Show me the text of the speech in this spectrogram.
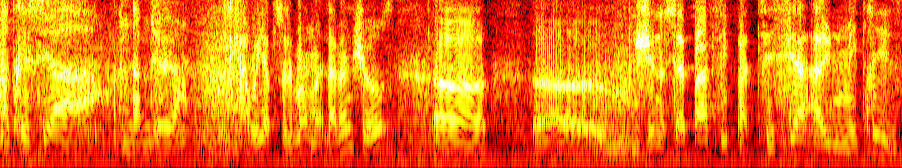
Patricia Ndamjoya Ah oui, absolument. La même chose. Euh, euh, je ne sais pas si Patricia a une maîtrise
